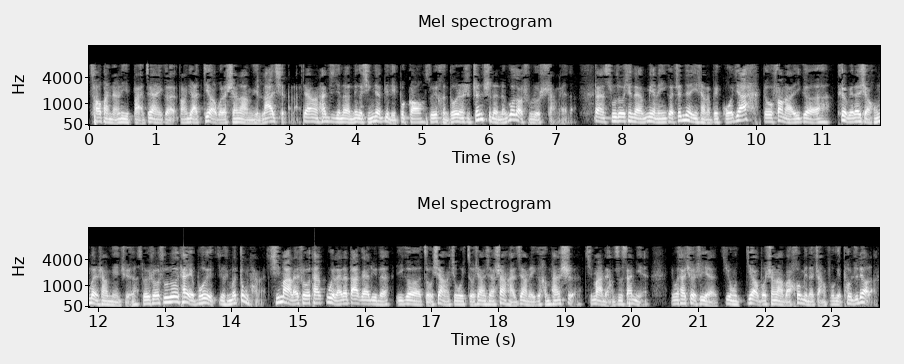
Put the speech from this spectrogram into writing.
操盘能力，把这样一个房价第二波的升浪给拉起来了。加上它之前的那个行政壁垒不高，所以很多人是真实的能够到苏州市场来的。但苏州现在面临一个真正意义上的被国家都放到一个特别的小红本上面去，所以说苏州它也不会有什么动弹了。起码来说，它未来的大概率的一个走向就会走向像上海这样的一个横盘市，起码两至三年，因为它确实也用第二波升浪把后面的涨。幅给透支掉了，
